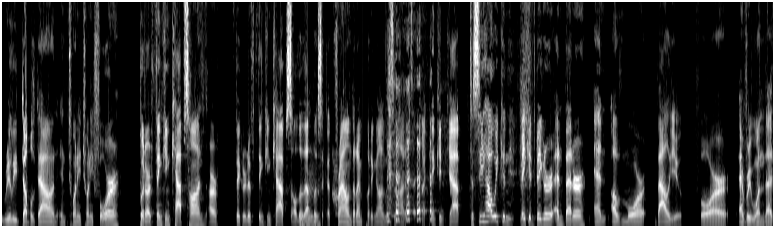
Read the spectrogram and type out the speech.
really double down in 2024, put our thinking caps on, our figurative thinking caps, although mm-hmm. that looks like a crown that I'm putting on, but it's not. It's my thinking cap to see how we can make it bigger and better and of more value for everyone that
